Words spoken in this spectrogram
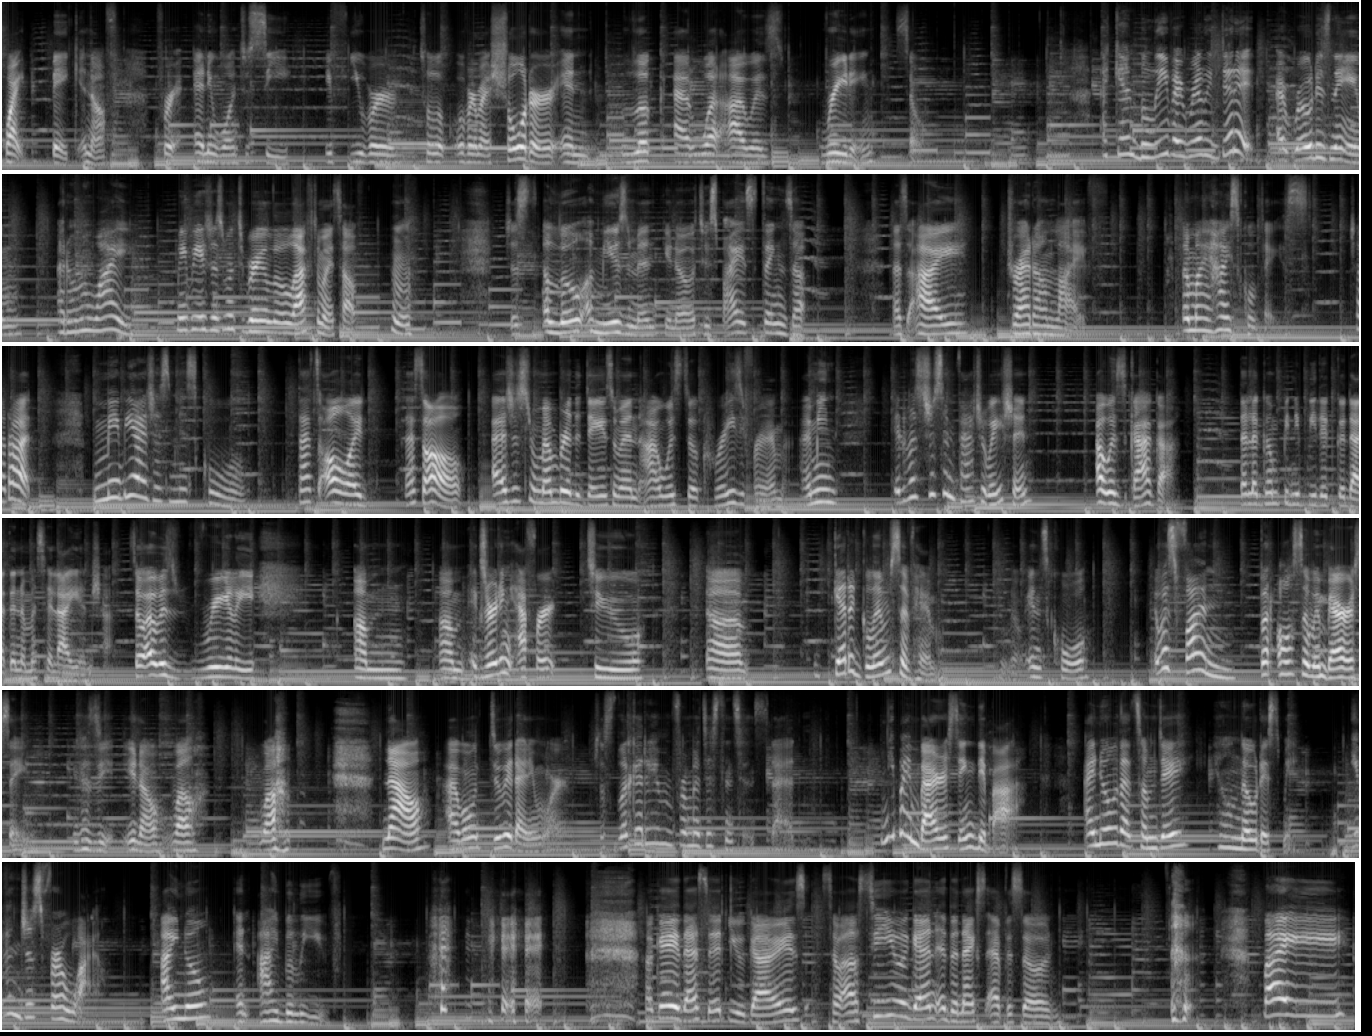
quite big enough for anyone to see. If you were to look over my shoulder and look at what I was reading. So, I can't believe I really did it. I wrote his name. I don't know why. Maybe I just want to bring a little laugh to myself. Hmm. Just a little amusement, you know, to spice things up as I dread on life. In my high school days. Charot. Maybe I just miss school. That's all I that's all. I just remember the days when I was still crazy for him. I mean, it was just infatuation. I was gaga. Talagang pinipilit ko dati na masilayan siya. So I was really um, um, exerting effort to uh, get a glimpse of him you know, in school. It was fun, but also embarrassing because you know, well, well, now I won't do it anymore. Just look at him from a distance instead. Hindi ba embarrassing, di ba? I know that someday he'll notice me, even just for a while. I know and I believe. okay, that's it, you guys. So I'll see you again in the next episode. Bye!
